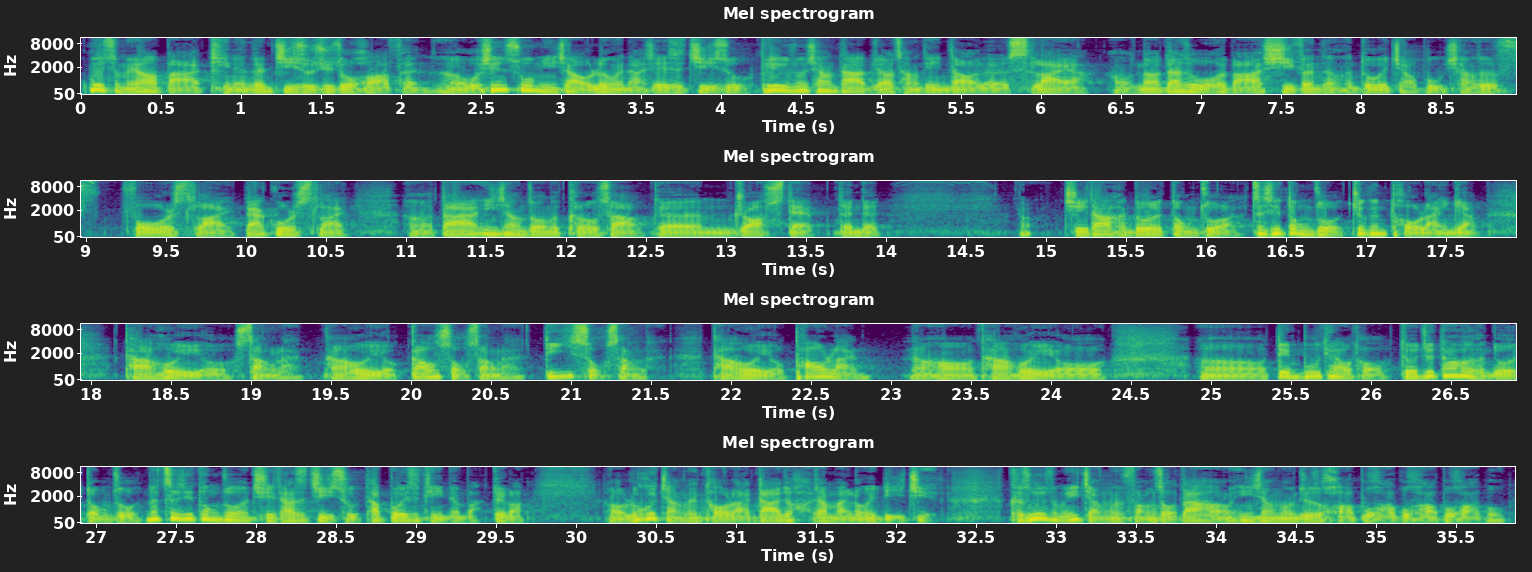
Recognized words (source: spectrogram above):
为什么要把体能跟技术去做划分？呃，我先说明一下，我认为哪些是技术。譬如说，像大家比较常听到的 slide 啊，哦，那但是我会把它细分成很多个脚步，像是 forward slide、backward slide，呃，大家印象中的 close out 跟 drop step 等等，其他很多的动作啊，这些动作就跟投篮一样，它会有上篮，它会有高手上篮、低手上篮，它会有抛篮，然后它会有。呃，垫步跳投，对，就他会很多的动作。那这些动作其实它是技术，它不会是体能吧，对吧？哦，如果讲成投篮，大家就好像蛮容易理解。可是为什么一讲成防守，大家好像印象中就是滑步、滑步、滑步、滑步？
